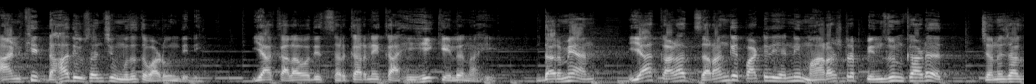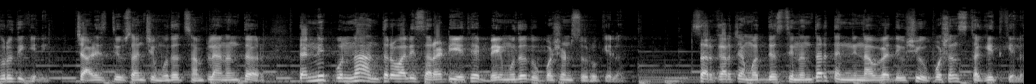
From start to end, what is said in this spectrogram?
आणखी दहा दिवसांची मुदत वाढवून दिली. या कालावधीत सरकारने काहीही केलं नाही. दरम्यान या काळात जरांगे पाटील यांनी महाराष्ट्र पिंजून काढत जनजागृती केली. चाळीस दिवसांची मुदत संपल्यानंतर त्यांनी पुन्हा अंतरवाली सराटी येथे बेमुदत उपोषण सुरू केलं. सरकारच्या मध्यस्थीनंतर त्यांनी नवव्या दिवशी उपोषण स्थगित केलं.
